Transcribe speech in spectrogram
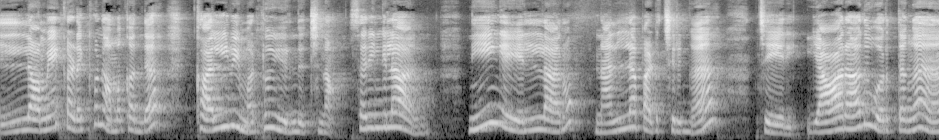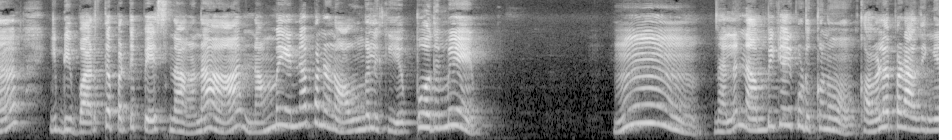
எல்லாமே கிடைக்கும். நமக்கு அந்த கல்வி மட்டும் இருந்துச்சுன்னா. சரிங்களா? நீங்கள் எல்லாரும் நல்லா படிச்சிருங்க. சரி யாராவது ஒருத்தங்க இப்படி வருத்தப்பட்டு பேசுனாங்கன்னா நம்ம என்ன பண்ணணும்? அவங்களுக்கு எப்போதுமே ம் நல்ல நம்பிக்கை கொடுக்கணும். கவலைப்படாதீங்க.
